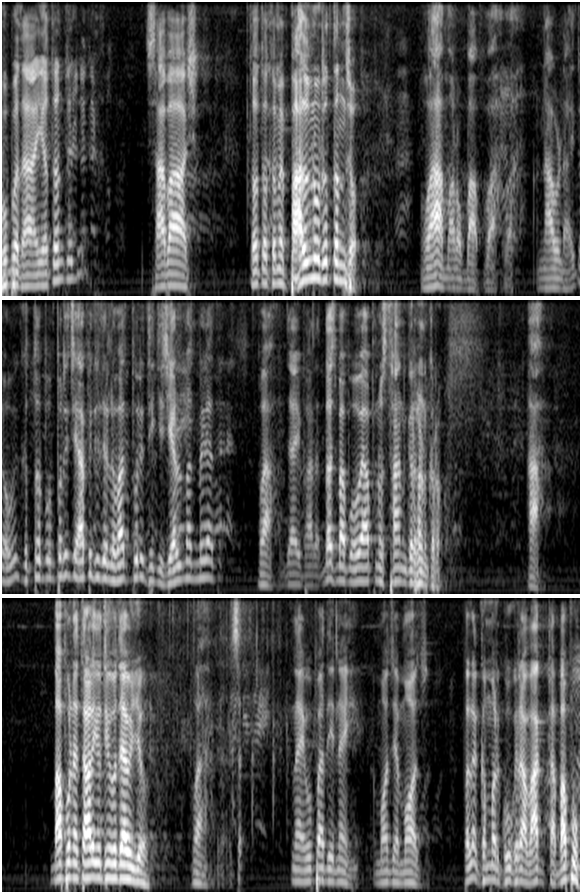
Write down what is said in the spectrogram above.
ભૂપત હા એ હતો ને સાબાશ તો તો તમે ભાલનું રતન છો. વાહ, મારો બાપ, વાહ વાહ. નાવડા. તો તો પરિચય આપી દીધો એટલે વાત પૂરી થઈ ગઈ. જેલમાં જ મળ્યા હતા. વાહ, જય ભારત. બસ બાપુ, હવે આપનું સ્થાન ગ્રહણ કરો. હા. બાપુને તાળીઓથી વધાવી જો વાહ. નહીં, ઉપાધિ નહીં. મોજે મોજ. ભલે ગમર ઘૂઘરા વાગતા, બાપુ.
